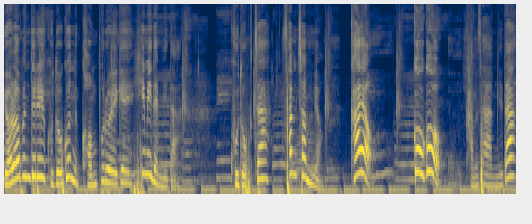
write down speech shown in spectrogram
여러분들의 구독은 건프로에게 힘이 됩니다. 구독자 3,000명 가요! 고고! 감사합니다.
